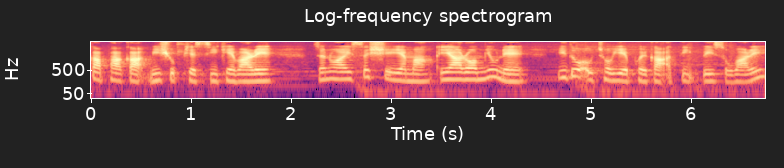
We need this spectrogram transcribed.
ကဖကမိရှုဖြစ်စီခဲ့ပါတယ်။ဇန်နဝါရီ18ရက်မှာအရာတော်မြို့နယ်ပြည်သူ့အုပ်ချုပ်ရေးအဖွဲ့ကအသိပေးဆိုပါတယ်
